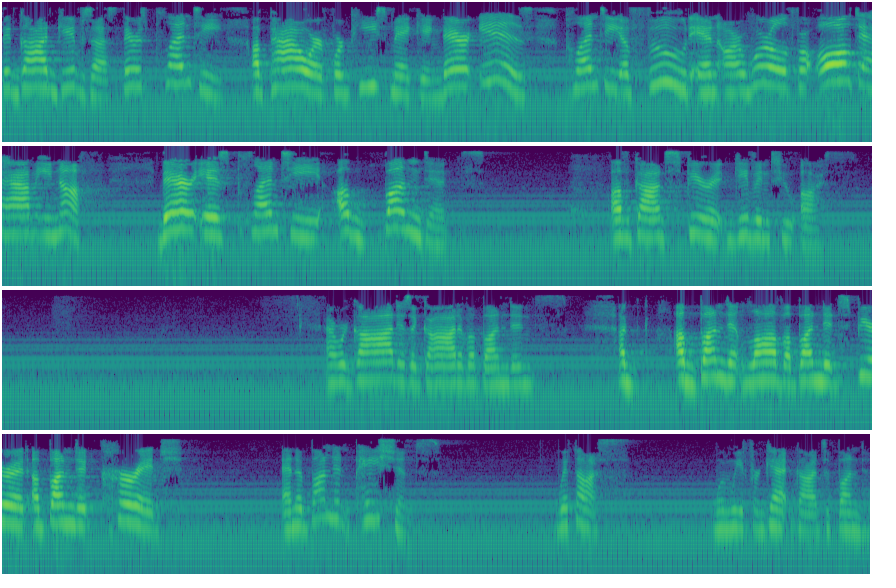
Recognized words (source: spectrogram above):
that God gives us. There is plenty of power for peacemaking. There is plenty of food in our world for all to have enough. There is plenty, abundance of God's Spirit given to us. Our God is a God of abundance, a, abundant love, abundant spirit, abundant courage and abundant patience with us when we forget God's abundance.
